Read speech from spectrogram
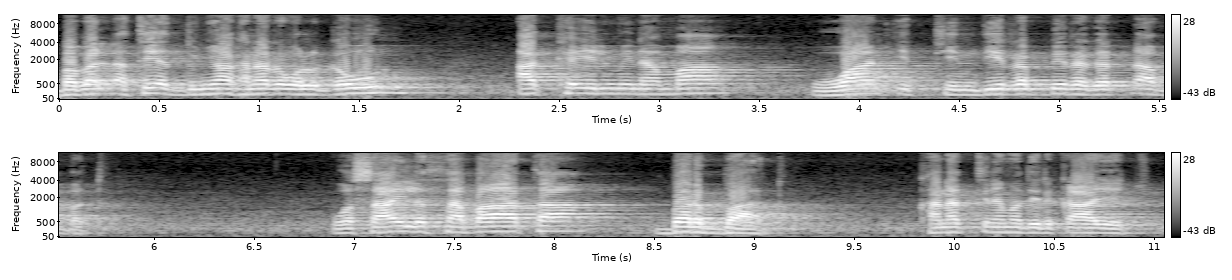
babal'atee addunyaa kanarra wal ga'uun akka ilmi namaa waan ittiin diin rabbii gad dhaabbatu wasaa'ila sabaataa barbaadu kanatti nama dirqaa jechuudha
